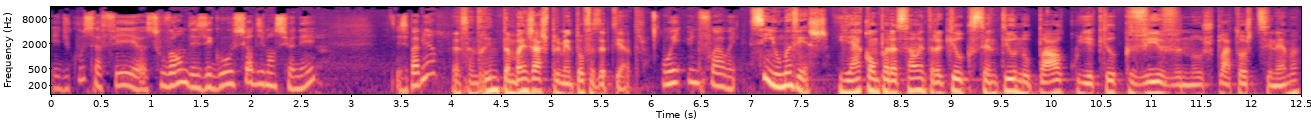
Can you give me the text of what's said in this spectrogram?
E, du coup, fait euh, souvent des égos surdimensionnés. C'est pas bien. A Sandrine também já experimentou fazer teatro. Oui, une fois, oui. Sim, uma vez. E há comparação entre aquilo que sentiu no palco e aquilo que vive nos platós de cinema?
